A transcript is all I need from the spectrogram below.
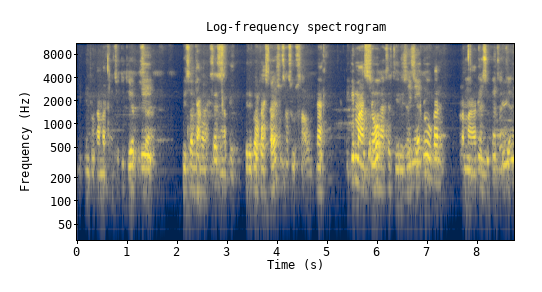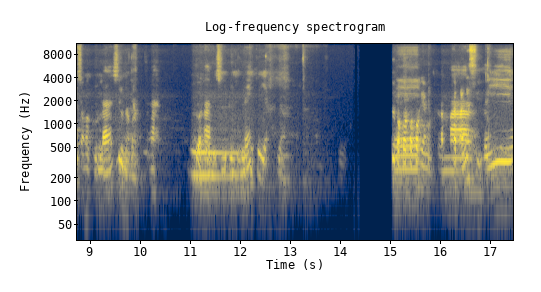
di pintu kamar. Jadi dia bisa bisa Jangan mengakses daripada saya susah-susah. Nah, ini masuk diri sini itu kan lemari. Pintu saja ini sama guru. sini. namanya. Nah, nah di sini pintu ini. Itu tokoh-tokoh yang Katanya sih, lemari.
